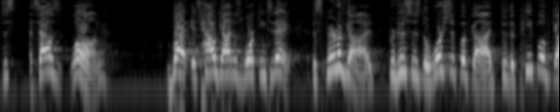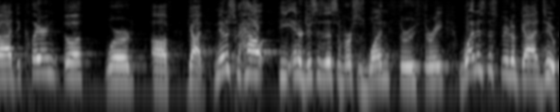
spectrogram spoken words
Just, it sounds long, but it's how God is working today. The Spirit of God produces the worship of God through the people of God declaring the Word of God. Notice how he introduces this in verses 1 through 3. What does the Spirit of God do?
